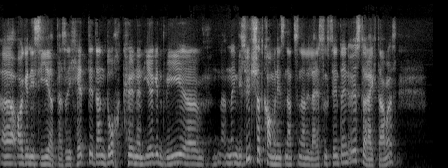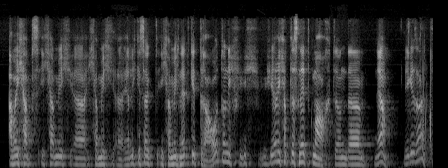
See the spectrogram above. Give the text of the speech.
äh, organisiert. Also ich hätte dann doch können irgendwie äh, in die Südstadt kommen, ins Nationale Leistungscenter in Österreich damals. Aber ich habe ich hab mich, äh, ich hab mich äh, ehrlich gesagt, ich habe mich nicht getraut und ich, ich, ja, ich habe das nicht gemacht. Und äh, ja, wie gesagt,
